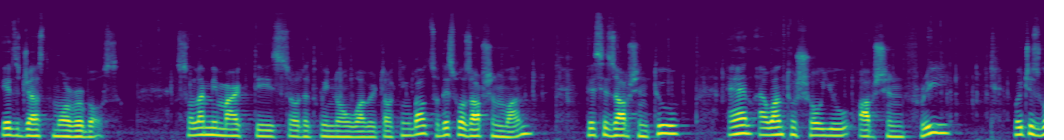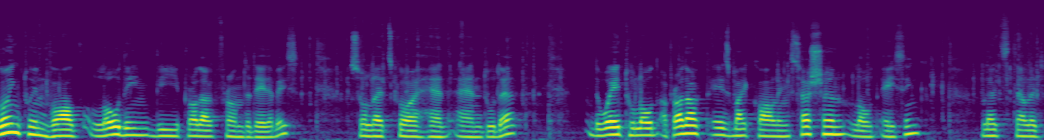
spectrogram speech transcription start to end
it's just more verbose. So let me mark these so that we know what we're talking about. So this was option one, this is option two, and I want to show you option three, which is going to involve loading the product from the database. So let's go ahead and do that. The way to load a product is by calling session load async. Let's tell it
